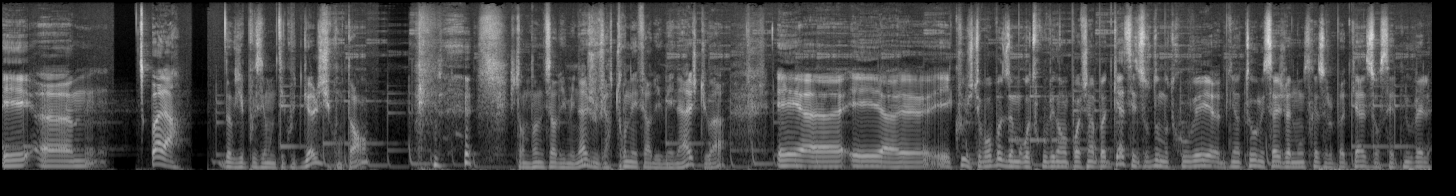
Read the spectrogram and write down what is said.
Et euh, voilà. Donc j'ai poussé mon petit coup de gueule, je suis content. je t'entends de faire du ménage, je vais retourner faire du ménage, tu vois. Et, euh, et, euh, écoute, je te propose de me retrouver dans le prochain podcast et surtout de me retrouver euh, bientôt, mais ça je l'annoncerai sur le podcast, sur cette nouvelle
